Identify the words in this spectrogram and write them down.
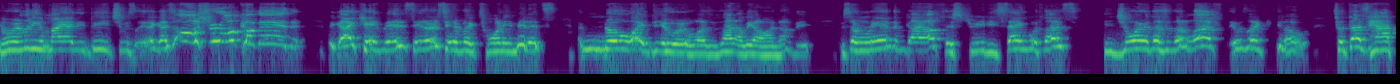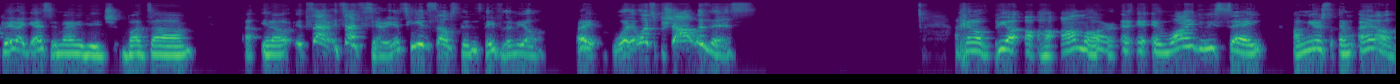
We were living in Miami Beach. He was like, guy's, oh, sure, I'll come in. The guy came in, stayed there, stayed there for like 20 minutes. no idea who it was. It was not Eliyahu Hanavi. It was some random guy off the street. He sang with us he joined us and then left. It was like, you know, so it does happen, I guess, in Miami Beach. But um, uh, you know, it's not it's not serious. He himself didn't stay for the meal, right? What, what's shot with this? Know. Pia Amar, and why do we say Amir? And oh,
